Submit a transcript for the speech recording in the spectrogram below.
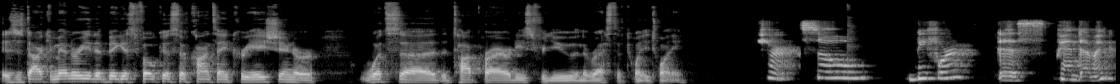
is this documentary the biggest focus of content creation, or what's uh, the top priorities for you in the rest of 2020? Sure. So before this pandemic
